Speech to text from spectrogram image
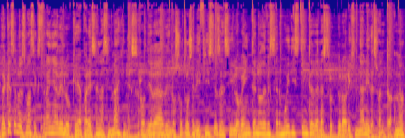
La casa no es más extraña de lo que aparece en las imágenes. Rodeada de los otros edificios del siglo XX no debe ser muy distinta de la estructura original y de su entorno.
